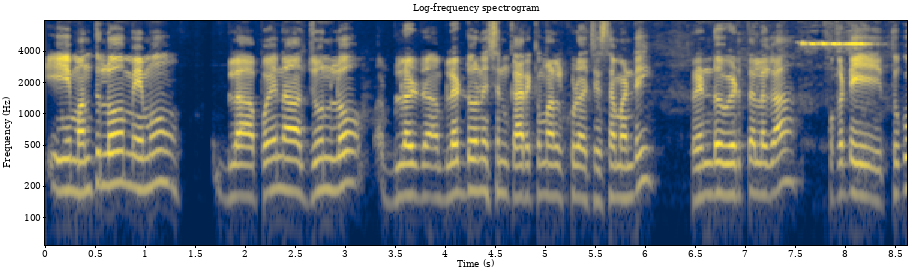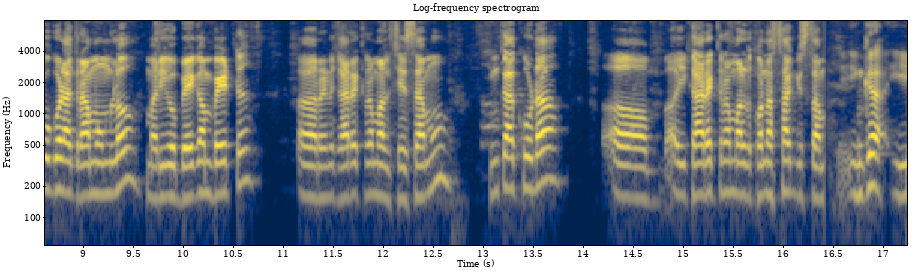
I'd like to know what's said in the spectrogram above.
ఈ మంత్లో మేము పోయిన జూన్లో బ్లడ్ బ్లడ్ డొనేషన్ కార్యక్రమాలు కూడా చేశామండి. రెండు విడతలుగా ఒకటి తుకుగూడ గ్రామంలో మరియు బేగంపేట్ రెండు కార్యక్రమాలు చేశాము. ఇంకా కూడా ఈ కార్యక్రమాలు కొనసాగిస్తాం. ఇంకా ఈ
